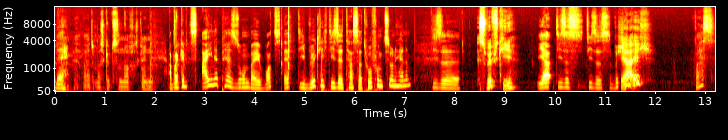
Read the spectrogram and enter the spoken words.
Nee. Warte, was gibt's denn noch? Das kann ich noch. Aber gibt es eine Person bei WhatsApp, die wirklich diese Tastaturfunktion hernimmt? Diese, Swift-Key? ja, dieses, dieses Wischen? Ja, ich. Was?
